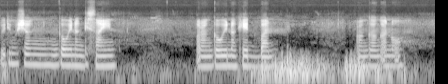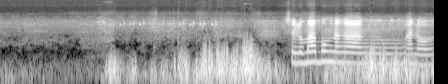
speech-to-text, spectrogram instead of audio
Pwede mo siyang gawin ng design. Parang gawin ng headband. Hanggang ano. So lumabong na nga ang ano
